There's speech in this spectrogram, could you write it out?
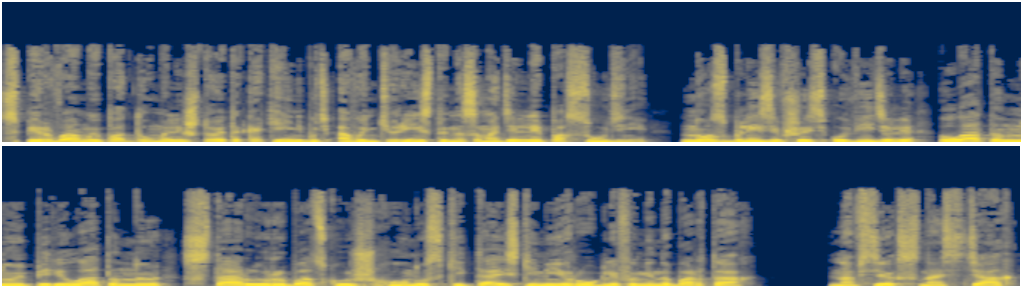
Сперва мы подумали, что это какие-нибудь авантюристы на самодельной посудине, но, сблизившись, увидели латанную-перелатанную старую рыбацкую шхуну с китайскими иероглифами на бортах. На всех снастях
